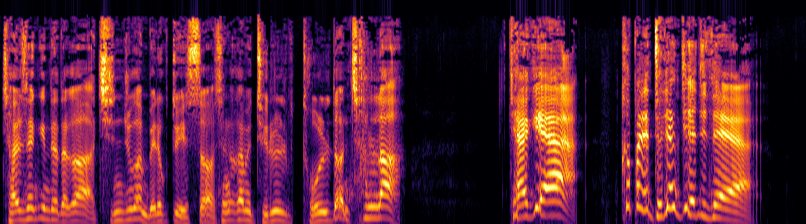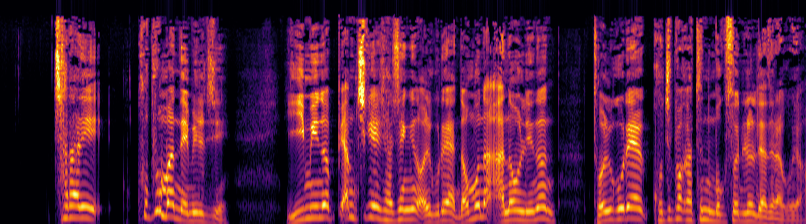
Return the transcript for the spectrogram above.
잘생긴 데다가 진중한 매력도 있어 생각하며 뒤를 돌던 찰나 자기야 쿠폰에 두 장 찍어주세요. 차라리 쿠폰만 내밀지 이민호 뺨치게 잘생긴 얼굴에 너무나 안 어울리는 돌고래 고주파 같은 목소리를 내더라고요.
